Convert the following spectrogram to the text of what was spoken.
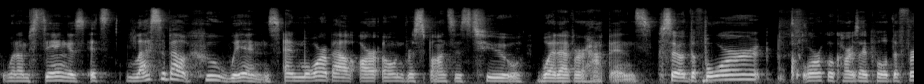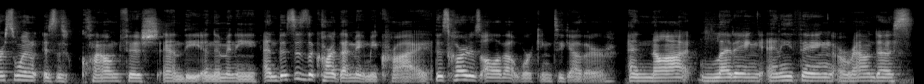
what I'm seeing is it's less about who wins and more about our own responses to whatever happens. So the four oracle cards I pulled, the first one is the clownfish and the anemone. And this is the card that made me cry. This card is all about working together and not letting anything around us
